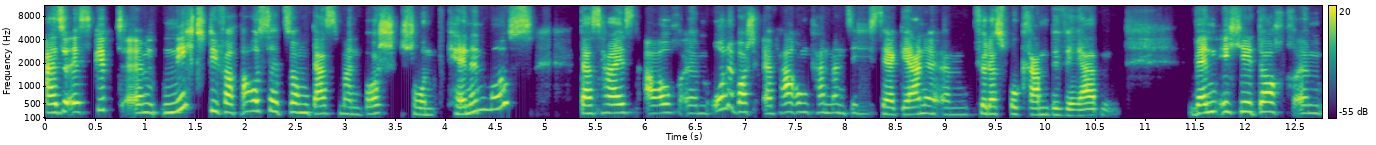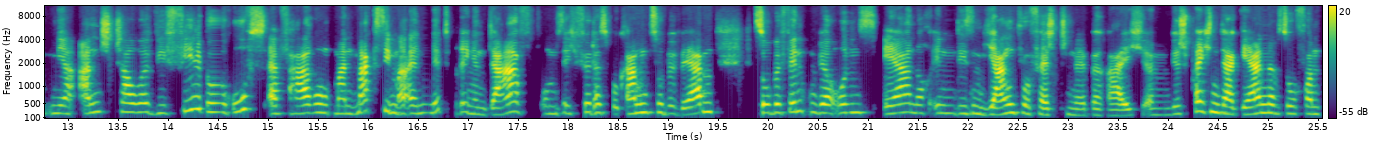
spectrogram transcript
Also es gibt ähm, nicht die Voraussetzung, dass man Bosch schon kennen muss. Das heißt, auch ähm, ohne Bosch-Erfahrung kann man sich sehr gerne ähm, für das Programm bewerben. Wenn ich jedoch ähm, mir anschaue, wie viel Berufserfahrung man maximal mitbringen darf, um sich für das Programm zu bewerben, so befinden wir uns eher noch in diesem Young Professional Bereich. Ähm, wir sprechen da gerne so von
